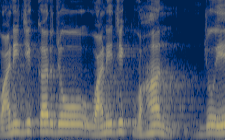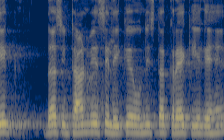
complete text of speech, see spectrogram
वाणिज्यिक कर जो वाणिज्यिक वाहन जो एक दस अंठानवे से लेकर उन्नीस तक क्रय किए गए हैं,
